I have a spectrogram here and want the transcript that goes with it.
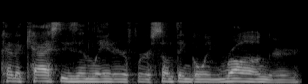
kind of cash these in later for something going wrong or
